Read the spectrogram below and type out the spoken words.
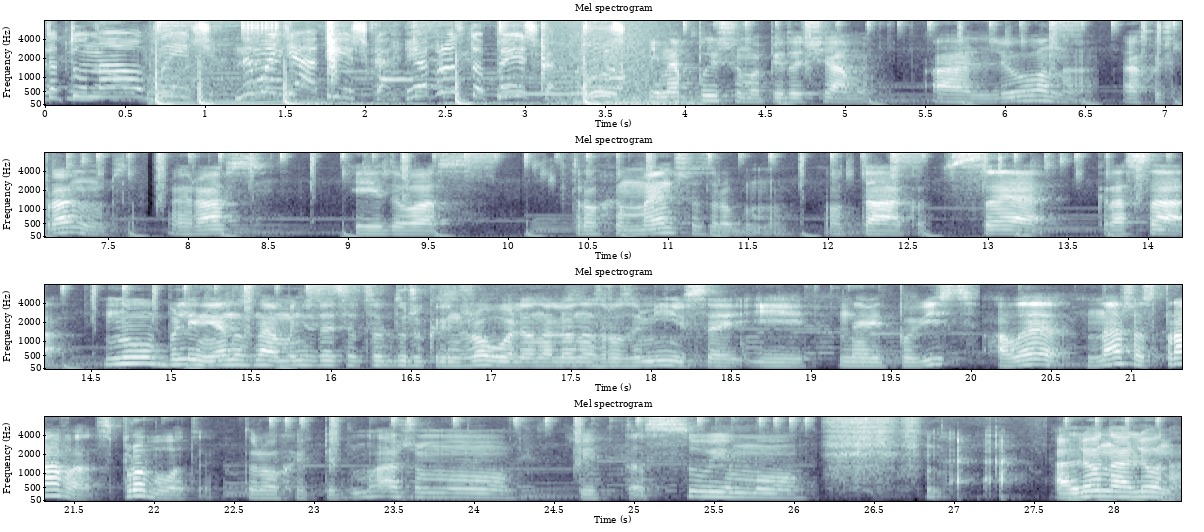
Тату на обличчі, не моя фішка, я просто пишка. І напишемо під очами. Альона. А хоч правильно написав? Раз і два. Трохи менше зробимо. Отак от. Все. Краса. Ну, блін, я не знаю, мені здається, це дуже крінжово. Альона Альона зрозуміє все і не відповість. Але наша справа спробувати. Трохи підмажемо, підтасуємо. Альона Альона.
